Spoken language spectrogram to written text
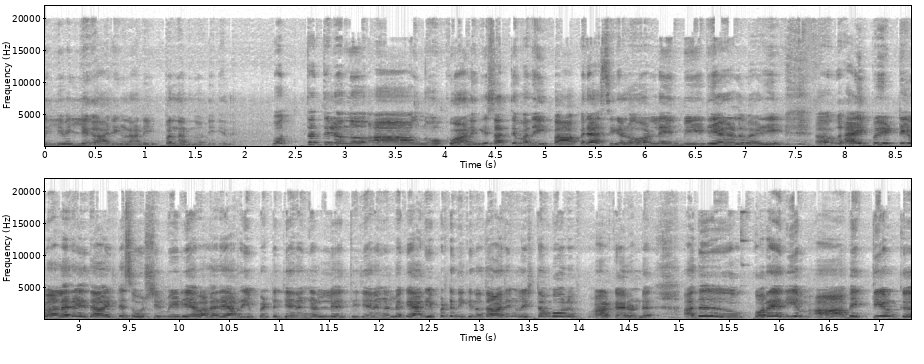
വലിയ വലിയ കാര്യങ്ങളാണ് ഇപ്പം നടന്നുകൊണ്ടിരിക്കുന്നത്. മൊത്തത്തിലൊന്ന് നോക്കുവാണെങ്കിൽ സത്യം പറഞ്ഞാൽ ഈ പാപ്പരാസികൾ ഓൺലൈൻ മീഡിയകൾ വഴി ഹൈപ്പ് കിട്ടി വളരെ ഇതായിട്ട് സോഷ്യൽ മീഡിയ വളരെ അറിയപ്പെട്ട് ജനങ്ങളിൽ എത്തി ജനങ്ങളിലൊക്കെ അറിയപ്പെട്ട് നിൽക്കുന്ന താരങ്ങൾ ഇഷ്ടംപോലെ ആൾക്കാരുണ്ട്. അത് കുറേയധികം ആ വ്യക്തികൾക്ക്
